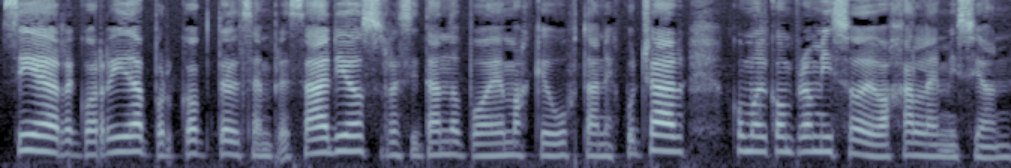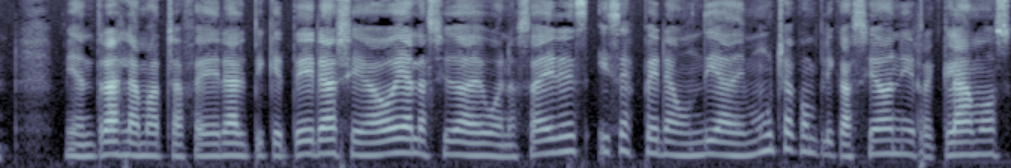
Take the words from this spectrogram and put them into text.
sigue recorrida por cócteles empresarios, recitando poemas que gustan escuchar, como el compromiso de bajar la emisión. Mientras la marcha federal piquetera llega hoy a la ciudad de Buenos Aires y se espera un día de mucha complicación y reclamos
